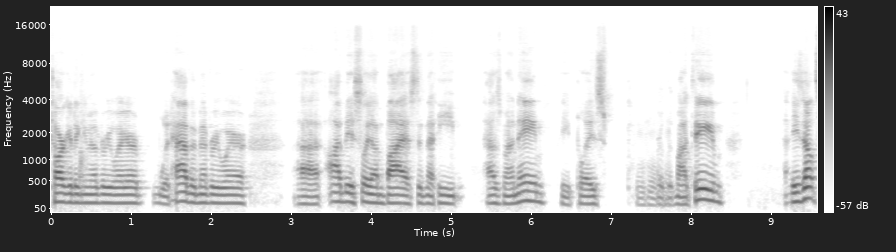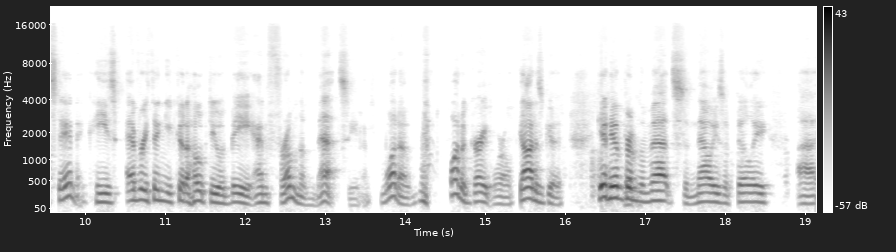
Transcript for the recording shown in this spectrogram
targeting him everywhere, would have him everywhere. Uh, obviously, I'm biased in that he has my name. He plays mm-hmm. for the, my team. He's outstanding. He's everything you could have hoped he would be, and from the Mets, even. What a what a great world. God is good. Get him from the Mets, and now he's a Philly. Uh,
